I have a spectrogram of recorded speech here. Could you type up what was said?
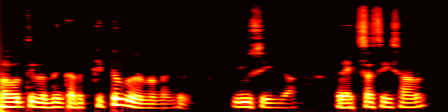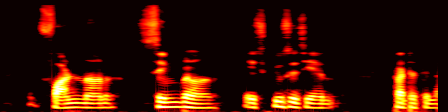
പ്രവൃത്തിയിൽ നിങ്ങൾക്ക് അത് കിട്ടുന്നു എന്നുണ്ടെങ്കിൽ യൂസ് ചെയ്യുക. ഒരു എക്സസൈസാണ് ഫണ്ണാണ് സിമ്പിളാണ് എക്സ്ക്യൂസ് ചെയ്യാൻ പറ്റത്തില്ല.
